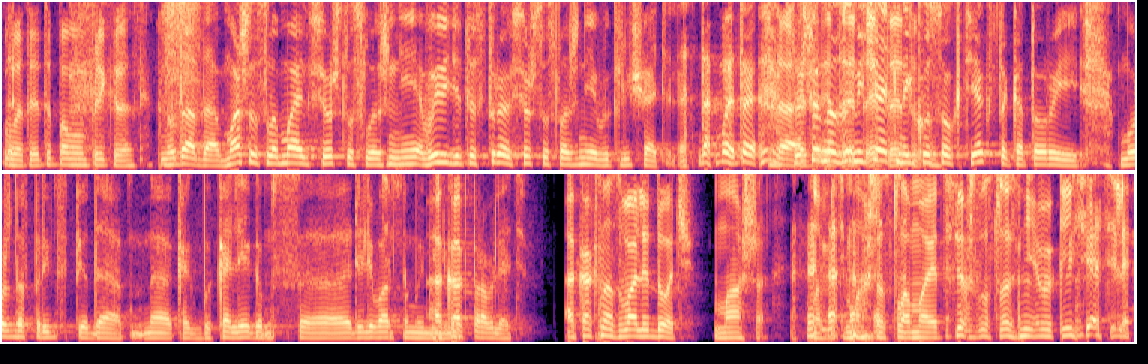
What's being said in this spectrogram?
Вот, это, по-моему, прекрасно. Ну да, да. Маша сломает все, что сложнее, выведет из строя все, что сложнее выключателя. Это совершенно замечательный кусок текста, который можно, в принципе, да, на- как бы коллегам с э, релевантным именем А отправлять. А как назвали дочь? Маша. Но ведь Маша сломает все, что сложнее выключателя.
